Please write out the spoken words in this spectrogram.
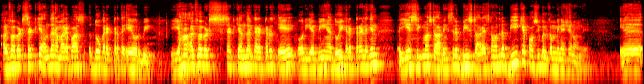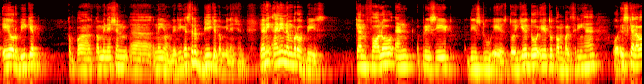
alphabet set के अंदर हमारे पास दो करेक्टर थे ए और बी यहाँ अल्फ़ाबेट सेट के अंदर करेक्टर ए और ये बी हैं, दो ही करेक्टर है, लेकिन ये सिग्मा स्टार नहीं, सिर्फ़ बी स्टार है। इसका मतलब बी के पॉसिबल कम्बिनेशन होंगे। ए और बी के कम्बिनेशन नहीं होंगे, ठीक है? सिर्फ़ बी के कम्बिनेशन यानी any number of B's can follow and precede these two A's तो ये दो ए तो कंपलसरी हैं, और इसके अलावा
